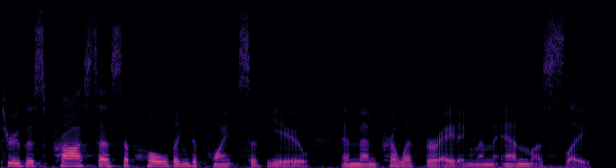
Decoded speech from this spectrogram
through this process of holding to points of view and then proliferating them endlessly.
